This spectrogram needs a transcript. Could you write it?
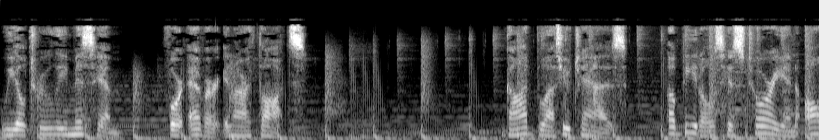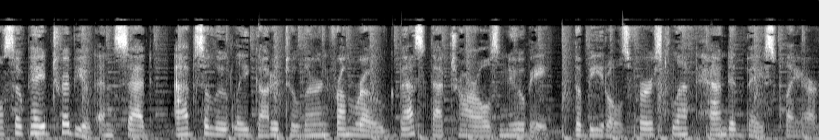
We'll truly miss him. Forever in our thoughts. God bless you Chas. A Beatles historian also paid tribute and said, absolutely gutted to learn from Roag Best that Charles Newby, the Beatles' first left-handed bass player,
